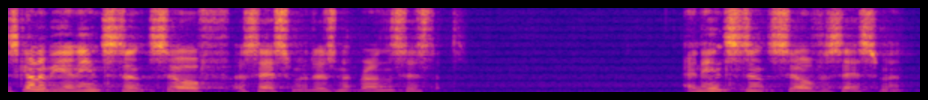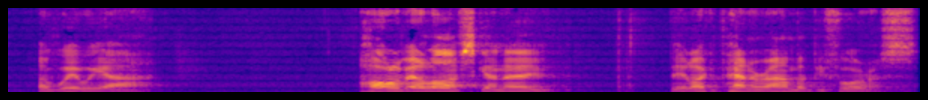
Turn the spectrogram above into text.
It's going to be an instant self assessment, isn't it, brothers and sisters? An instant self assessment of where we are. The whole of our life's going to be like a panorama before us.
